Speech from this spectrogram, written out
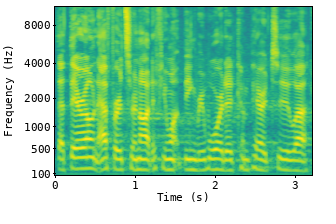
that their own efforts are not, if you want, being rewarded compared to uh,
